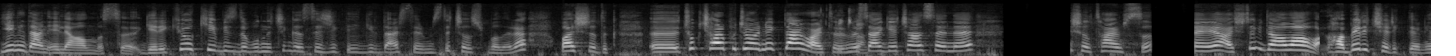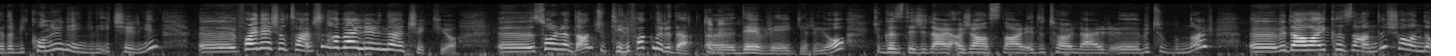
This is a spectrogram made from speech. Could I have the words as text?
yeniden ele alması gerekiyor ki biz de bunun için gazetecilikle ilgili derslerimizde çalışmalara başladık. E, Çok çarpıcı örnekler var tabii. Lütfen. Mesela geçen sene Financial Times'ın açtığı bir dava var. Haber içeriklerini ya da bir konuyla ilgili içeriğin e, Financial Times'ın haberlerinden çekiyor. E, sonradan çünkü telif hakları da e, devreye giriyor. Çünkü gazeteciler, ajanslar, editörler e, bütün bunlar e, ve davayı kazandı. Şu anda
